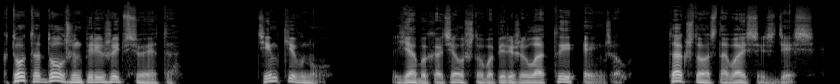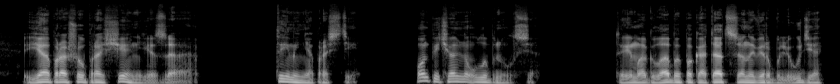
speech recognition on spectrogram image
Кто-то должен пережить все это. Тим кивнул. «Я бы хотел, чтобы пережила ты, Энджел. Так что оставайся здесь. Я прошу прощения за...» «Ты меня прости». Он печально улыбнулся. «Ты могла бы покататься на верблюде».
